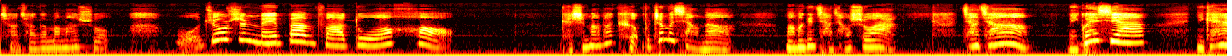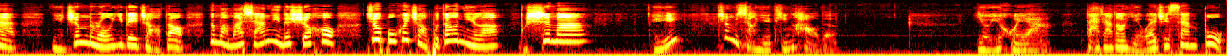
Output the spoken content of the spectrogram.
强强跟妈妈说：“我就是没办法躲好。”可是妈妈可不这么想呢。妈妈跟强强说：“啊，强强，没关系啊，你看你这么容易被找到，那妈妈想你的时候就不会找不到你了，不是吗？”诶，这么想也挺好的。有一回啊。大家到野外去散步，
